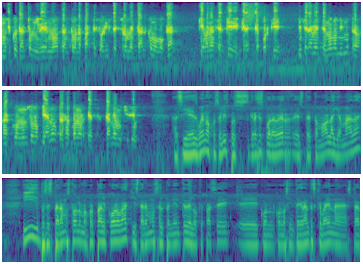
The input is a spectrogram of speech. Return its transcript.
músicos de alto nivel, ¿no? Tanto en la parte solista, instrumental como vocal, que van a hacer que crezca, porque sinceramente no es lo mismo trabajar con un solo piano, trabajar con orquesta, cambia muchísimo. Así es, bueno, José Luis, pues gracias por haber este, tomado la llamada y pues esperamos todo lo mejor para el Corovac y estaremos al pendiente de lo que pase eh, con, con los integrantes que vayan a estar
